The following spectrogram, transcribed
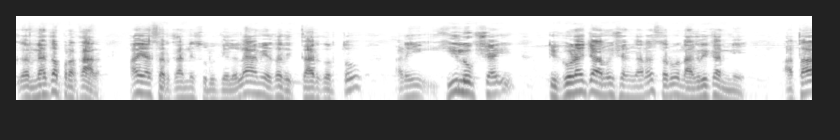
करण्याचा प्रकार हा या सरकारने सुरू केलेला आहे. आम्ही याचा धिक्कार करतो. आणि ही लोकशाही टिकवण्याच्या अनुषंगानं सर्व नागरिकांनी आता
